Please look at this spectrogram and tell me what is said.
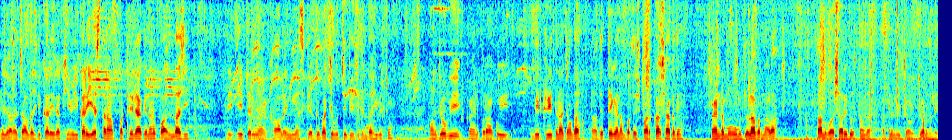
ਨਜ਼ਾਰਾ ਚੱਲਦਾ ਸੀ ਤੇ ਘਰੇ ਰੱਖੀਆਂ ਵੀ ਸੀ। ਘਰੇ ਇਸ ਤਰ੍ਹਾਂ ਪੱਠੇ ਲਿਆ ਕੇ ਇਹਨਾਂ ਨੂੰ ਪਾ ਦਿੰਦਾ ਸੀ ਤੇ ਇਹ ਵਿਚਾਰੀਆਂ ਖਾ ਲੈਂਦੀਆਂ ਸੀ ਤੇ ਅੱਗੇ ਬੱਚੇ ਬੁੱਚੇ ਵੇਚ ਦਿੰਦਾ ਸੀ ਵਿੱਚੋਂ। ਹੁਣ ਜੋ ਵੀ ਭੈਣ ਭਰਾ ਕੋਈ ਵੀਰ ਖਰੀਦਣਾ ਚਾਹੁੰਦਾ ਤਾਂ ਦਿੱਤੇ ਗਏ ਨੰਬਰ ਤੇ ਸੰਪਰਕ ਕਰ ਸਕਦੇ ਹੋ। ਪਿੰਡ ਮੂਮ ਜ਼ਿਲ੍ਹਾ ਬਰਨਾਲਾ। ਧੰਨਵਾਦ ਸਾਰੇ ਦੋਸਤਾਂ ਦਾ ਆਪਣੇ ਲਈ ਜੁੜ- ਜੁੜਨ ਲਈ।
